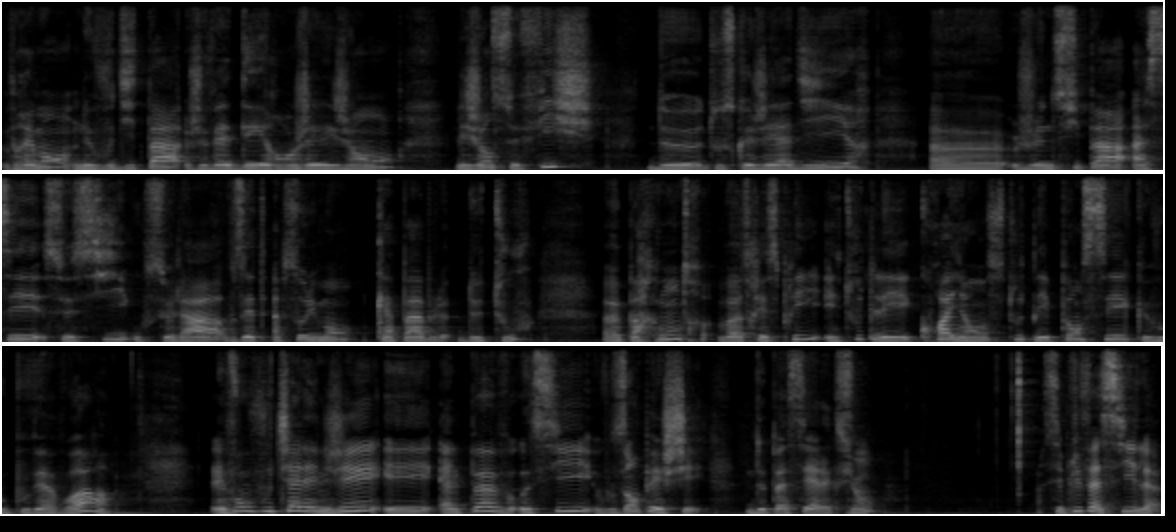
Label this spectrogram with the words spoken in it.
vraiment ne vous dites pas je vais déranger les gens, les gens se fichent de tout ce que j'ai à dire, euh, je ne suis pas assez ceci ou cela, vous êtes absolument capable de tout. Euh, par contre, votre esprit et toutes les croyances, toutes les pensées que vous pouvez avoir, elles vont vous challenger et elles peuvent aussi vous empêcher de passer à l'action. C'est plus facile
